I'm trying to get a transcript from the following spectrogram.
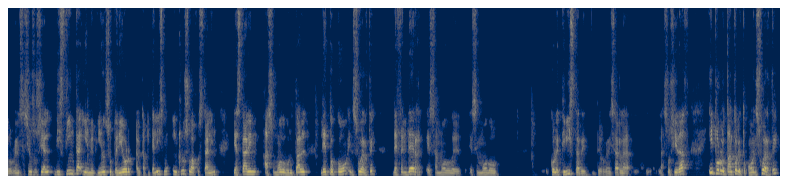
organización social distinta y, en mi opinión, superior al capitalismo, incluso bajo Stalin, y a Stalin, a su modo brutal, le tocó, en suerte, defender ese modo, de, ese modo colectivista de, organizar la, sociedad, y por lo tanto le tocó, en suerte,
